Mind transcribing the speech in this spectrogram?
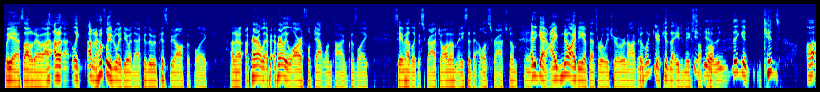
but yeah, so I don't know. I, I don't I, like. I don't know. Hopefully, he's really doing that because it would piss me off if like I don't know. Apparently, apparently, Laura flipped out one time because like Sam had like a scratch on him, and he said that Ella scratched him. Yeah. And again, I have no idea if that's really true or not because Yeah. like you know, kids that age make Kid- stuff yeah, up. they, they get kids. Uh,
